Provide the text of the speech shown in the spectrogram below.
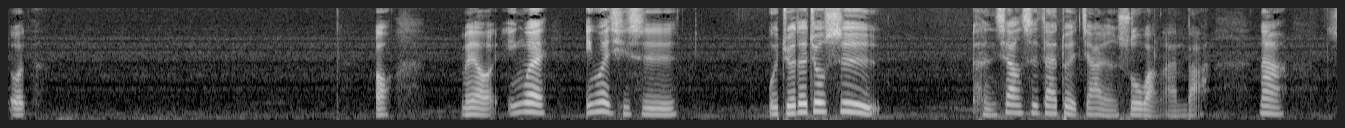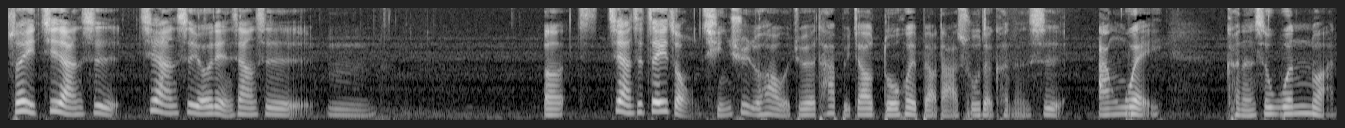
我哦，没有，因为因为其实我觉得就是很像是在对家人说晚安吧。那所以既然是既然是有点像是嗯呃。既然是这一种情绪的话，我觉得他比较多会表达出的可能是安慰，可能是温暖，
